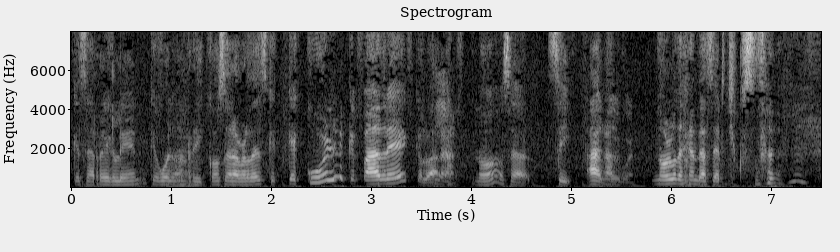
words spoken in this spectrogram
que se arreglen, que huelan Ajá. rico, o sea, la verdad es que qué cool, qué padre que lo hagan, Claro. ¿no? O sea, sí, háganlo, bueno. no lo dejen de hacer, chicos.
